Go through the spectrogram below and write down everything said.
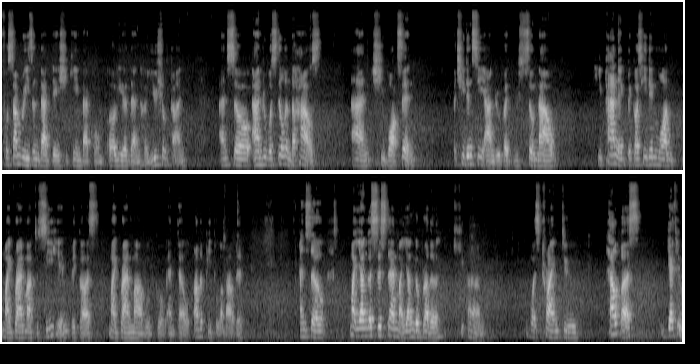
for some reason that day she came back home earlier than her usual time, and so Andrew was still in the house, and she walks in, but she didn't see Andrew. But so now he panicked because he didn't want my grandma to see him because my grandma would go and tell other people about it. And so my younger sister and my younger brother um, was trying to help us get him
